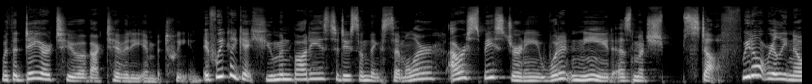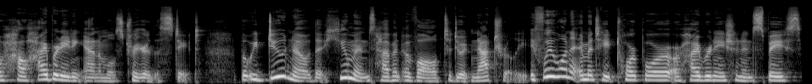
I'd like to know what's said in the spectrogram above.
with a day or two of activity in between. If we could get human bodies to do something similar, our space journey wouldn't need as much stuff. We don't really know how hibernating animals trigger this state, but we do know that humans haven't evolved to do it naturally. If we want to imitate torpor or hibernation in space,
